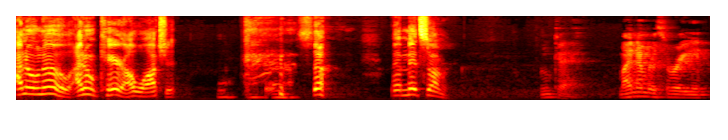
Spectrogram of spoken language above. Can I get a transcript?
I don't know. I don't care. I'll watch it. so, that Midsommar. Okay. My number three.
